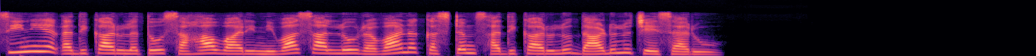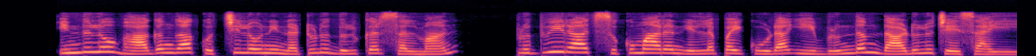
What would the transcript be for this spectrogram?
సీనియర్ అధికారులతో సహా వారి నివాసాల్లో రవాణా కస్టమ్స్ అధికారులు దాడులు చేశారు. ఇందులో భాగంగా కొచ్చిలోని నటుడు దుల్కర్ సల్మాన్ పృథ్వీరాజ్ సుకుమారన్ ఇళ్ళపై కూడా ఈ బృందం దాడులు చేశాయి.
